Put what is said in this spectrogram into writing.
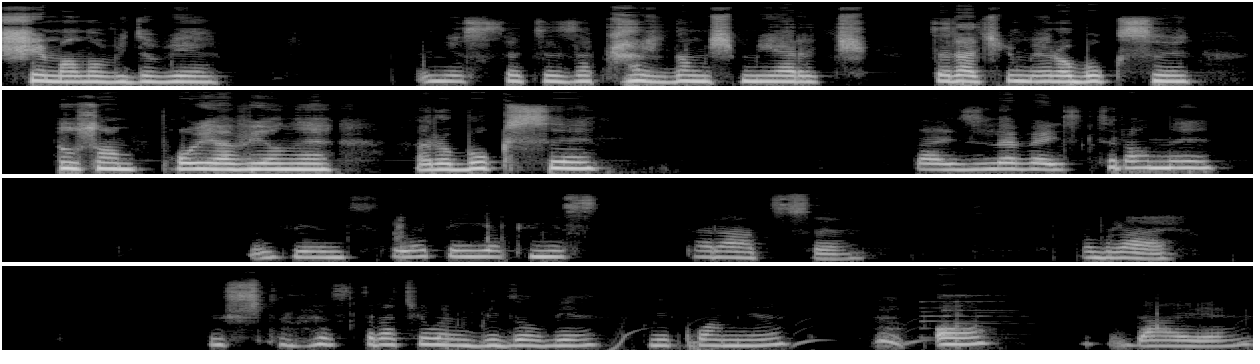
Siemano widzowie. Niestety za każdą śmierć tracimy robuxy. Tu są pojawione robuxy. Tutaj z lewej strony. Więc lepiej jak nie stracę. Dobra. Już trochę straciłem widzowie. Nie kłamię. O! Daję.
